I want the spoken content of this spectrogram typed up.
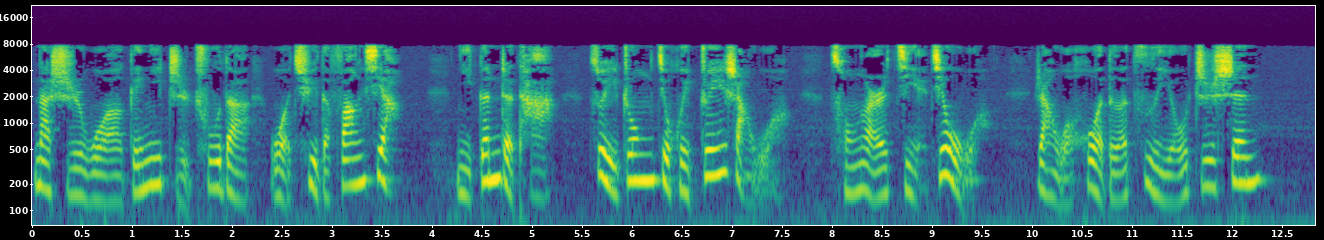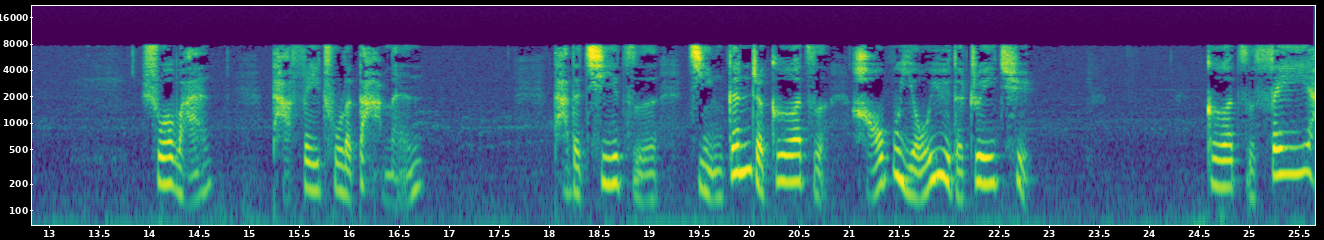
那是我给你指出的我去的方向，你跟着它，最终就会追上我，从而解救我，让我获得自由之身。说完，他飞出了大门。他的妻子紧跟着鸽子，毫不犹豫的追去。鸽子飞呀，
